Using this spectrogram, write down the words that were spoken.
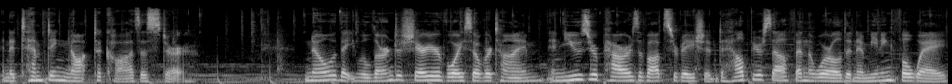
and attempting not to cause a stir. Know that you will learn to share your voice over time and use your powers of observation to help yourself and the world in a meaningful way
